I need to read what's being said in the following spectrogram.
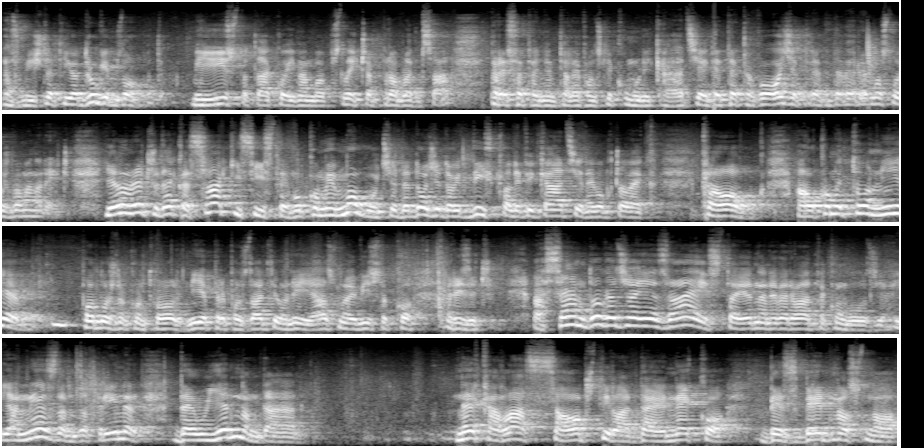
razmišljati i o drugim zlopotrebama. Mi isto tako imamo sličan problem sa presretanjem telefonske komunikacije, gde te takođe treba da verujemo službama na reč. Jedan reč, dakle, svaki sistem u kome je moguće da dođe do diskvalifikacije nekog čoveka kao ovog, a u kome to nije podložno kontroli, nije prepoznatljivo, nije jasno, je visoko rizično. A sam događaj je zaista jedna neverovatna konvulzija. Ja ne znam znam za primer da je u jednom danu neka vlast saopštila da je neko bezbednostno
